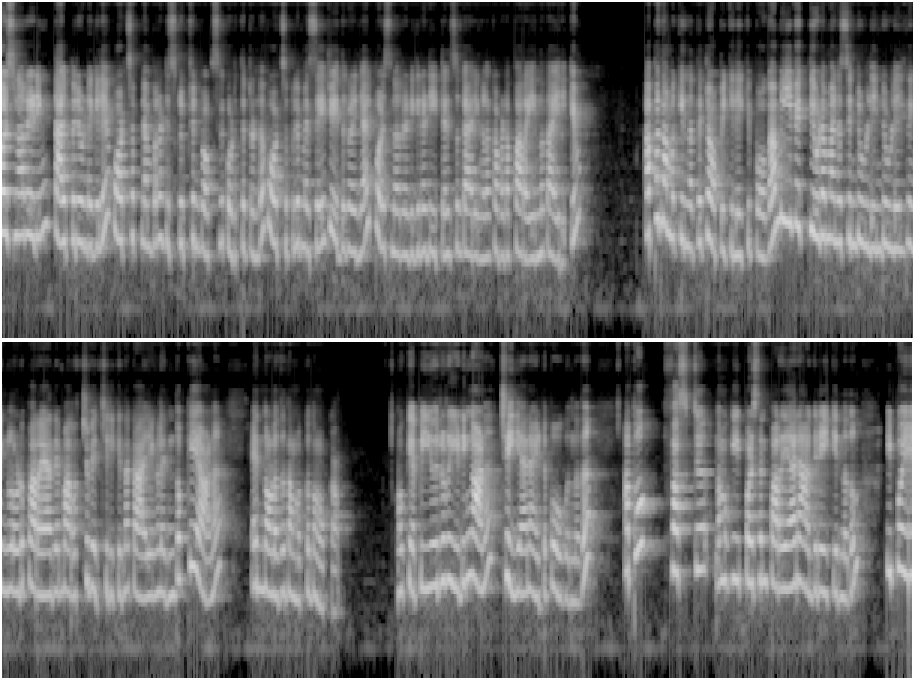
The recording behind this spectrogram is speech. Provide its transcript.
പേഴ്സണൽ റീഡിംഗ് താല്പര്യമുണ്ടെങ്കിൽ വാട്സപ്പ് നമ്പർ ഡിസ്ക്രിപ്ഷൻ ബോക്സിൽ കൊടുത്തിട്ടുണ്ട്. വാട്സപ്പിൽ മെസ്സേജ് ചെയ്ത് കഴിഞ്ഞാൽ പേഴ്സണൽ റീഡിങ്ങിന്റെ ഡീറ്റെയിൽസും കാര്യങ്ങളൊക്കെ അവിടെ പറയുന്നതായിരിക്കും. അപ്പം നമുക്ക് ഇന്നത്തെ ടോപ്പിക്കിലേക്ക് പോകാം. ഈ വ്യക്തിയുടെ മനസ്സിന്റെ ഉള്ളിന്റെ ഉള്ളിൽ നിങ്ങളോട് പറയാതെ മറച്ചു വെച്ചിരിക്കുന്ന കാര്യങ്ങൾ എന്തൊക്കെയാണ് എന്നുള്ളത് നമുക്ക് നോക്കാം. ഓക്കെ അപ്പോൾ ഈ ഒരു റീഡിംഗ് ആണ് ചെയ്യാനായിട്ട് പോകുന്നത്. അപ്പോൾ ഫസ്റ്റ് നമുക്ക് ഈ പേഴ്സൺ പറയാൻ ആഗ്രഹിക്കുന്നതും ഇപ്പോൾ ഈ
